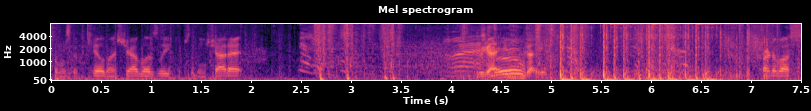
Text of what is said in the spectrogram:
Someone's got the kill. Nice job, Leslie. Still being shot at. We got you. We got you. In front of us.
